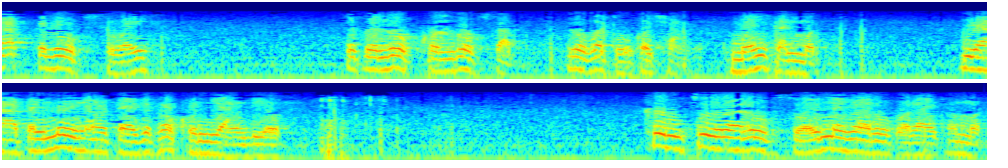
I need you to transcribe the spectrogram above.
รักก็รูปสวย จะเป็นรูปคนรูปสัตว์รูปวัตถุก็ช่างเหมือนกันหมด อย่าไปมุ่งเอาแต่เฉพาะคนอย่างเดียว ขึ้นชื่อว่ารูปสวยไม่ว่ารูปอะไรทั้งหมด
